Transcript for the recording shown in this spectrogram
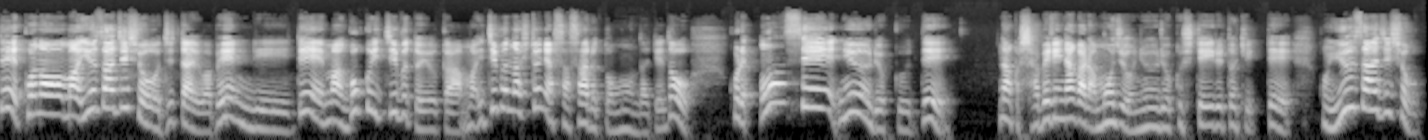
で、この、まあ、ユーザー辞書自体は便利で、まあ、ごく一部というか、まあ、一部の人には刺さると思うんだけど、これ、音声入力で、なんか喋りながら文字を入力しているときって、このユーザー辞書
